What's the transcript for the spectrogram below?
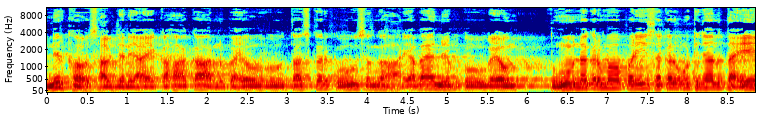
ਨਿਰਖੋ ਸਭ ਜਨ ਆਏ ਕਹਾ ਕਾਰਨ ਭਇਓ, ਤਸਕਰ ਕੋ ਸੰਘਾਰਿਆ ਬੈ ਨਿਰਭ ਕੋ ਗਇਓ। ਧੂਮ ਨਗਰ ਮੋ ਪਰੀ ਸਕਲ ਉਠ ਜਨ ਧਏ,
